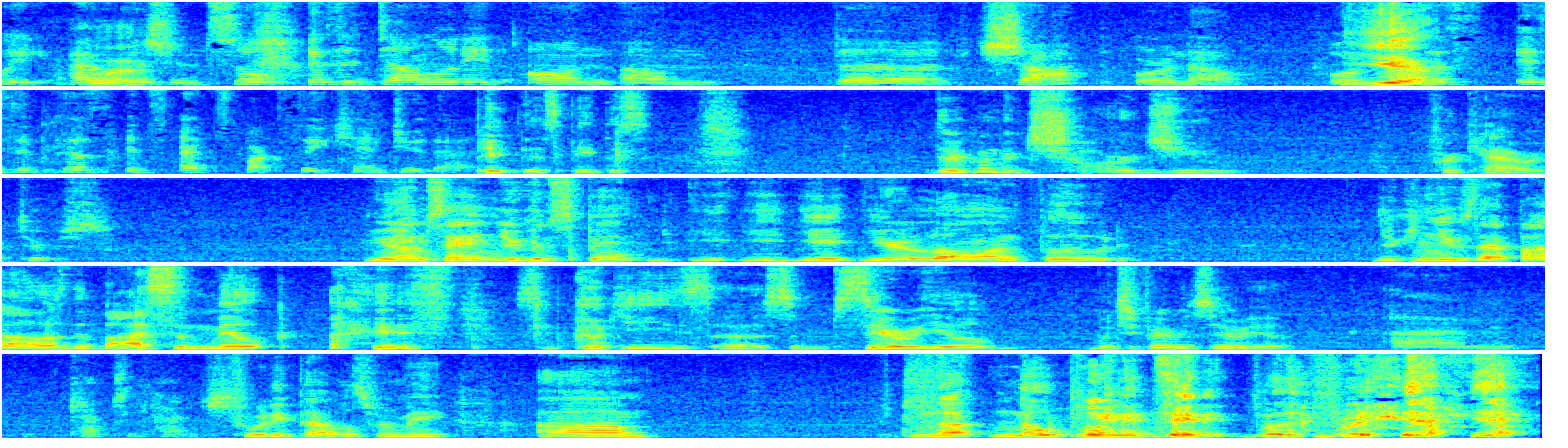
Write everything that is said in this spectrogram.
Wait, I have a question. So is it downloaded on um, the shop or no? Or Yeah. Because, is it because it's Xbox that you can't do that? Peep this, peep this. They're going to charge you for characters. You know what I'm saying? You can spend. You, you, you're low on food. You can use that five dollars to buy some milk, some cookies, uh, some cereal. What's your favorite cereal? Um, Cap'n Crunch. Fruity Pebbles for me. Um, no, no point intended for the fruity.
